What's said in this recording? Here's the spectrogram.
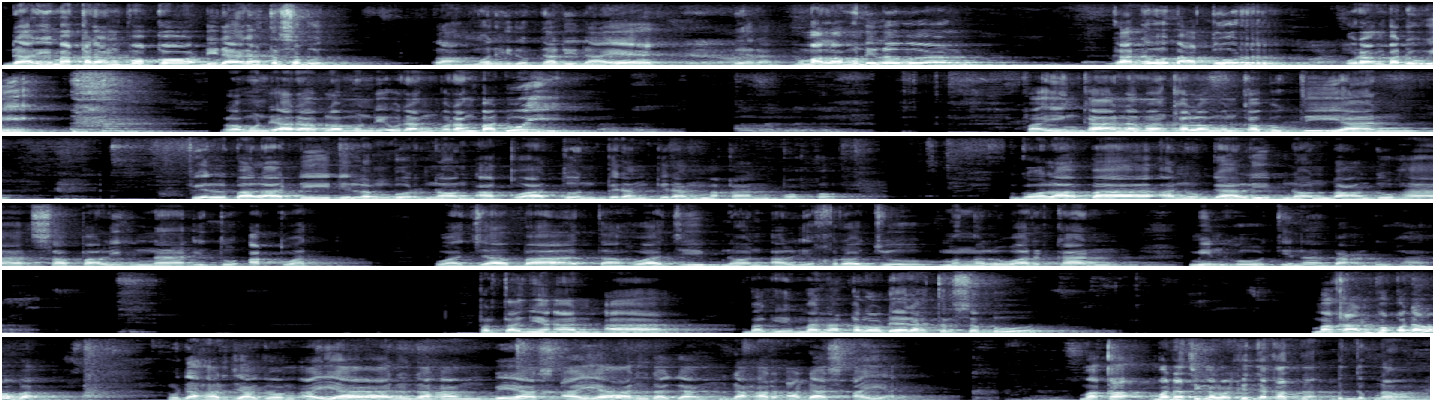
dari makanan pokok di daerah tersebut. Lamun hidupnya di daerah. Daerah lamun di leweng kan eueuh batur orang badui. Lamun di Arab lamun di orang orang badui. Fa in kana mangka lamun kabuktian fil baladi di lembur non akwatun pirang-pirang makanan pokok. Golaba anu galib non ba'duha sapalihna itu akwat. Wajaba tah wajib non al ikhraju mengeluarkan minhu tina ba'duha. Pertanyaan A bagaimana kalau daerah tersebut? Makan pokoknya loba. Nu dahar jagong ayah nu dahang beas ayah nu dagang dahar adas ayah maka mana tinggal wakil zakatna bentuk naon?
